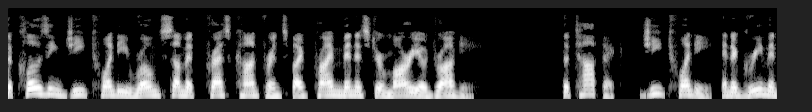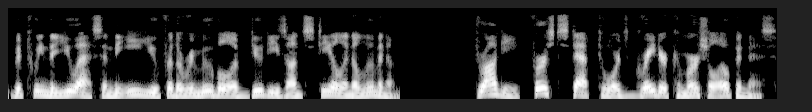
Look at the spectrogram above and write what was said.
The closing G20 Rome Summit press conference by Prime Minister Mario Draghi. The topic. G20, an agreement between the US and the EU for the removal of duties on steel and aluminum. Draghi, first step towards greater commercial openness.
